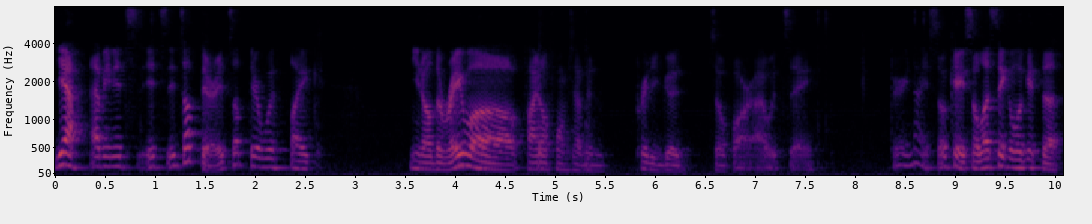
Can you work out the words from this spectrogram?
yeah. I mean, it's it's it's up there. It's up there with like you know, the Reiwa final forms have been pretty good so far, I would say. Very nice. Okay, so let's take a look at the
